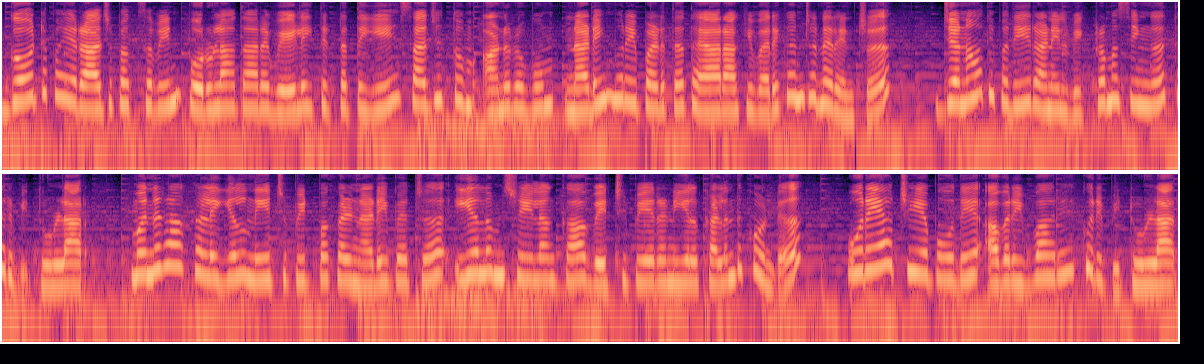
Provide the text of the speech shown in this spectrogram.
கோட்டபய ராஜபக்சவின் பொருளாதார வேலை திட்டத்தையே சஜித்தும் அனுரவும் நடைமுறைப்படுத்த தயாராகி வருகின்றனர் என்று ஜனாதிபதி ரணில் விக்ரமசிங்க தெரிவித்துள்ளார். மனராகலையில் நேற்று பிற்பகல் நடைபெற்ற இயலும் ஸ்ரீலங்கா வெற்றி பேரணியில் கலந்து கொண்டு உரையாற்றிய போதே அவர் இவ்வாறு குறிப்பிட்டுள்ளார்.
